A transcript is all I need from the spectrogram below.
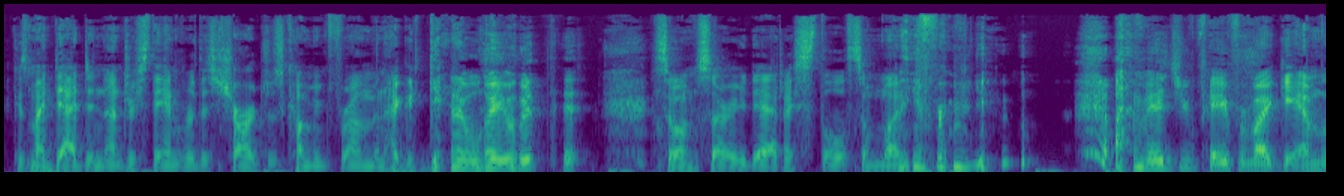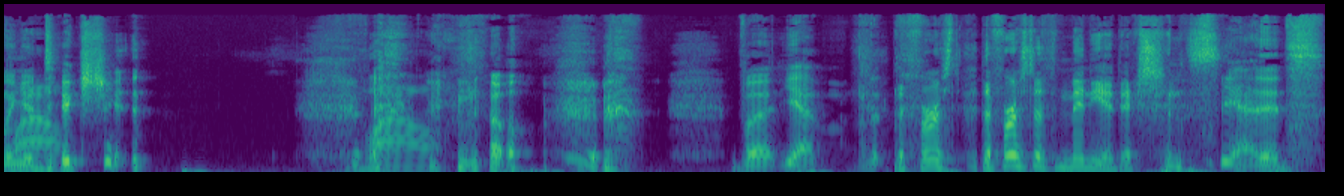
because my dad didn't understand where this charge was coming from, and I could get away with it. So I'm sorry, Dad. I stole some money from you. I made you pay for my gambling Wow. addiction. Wow, no, but yeah, th- the first, the first of many addictions. yeah, it's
